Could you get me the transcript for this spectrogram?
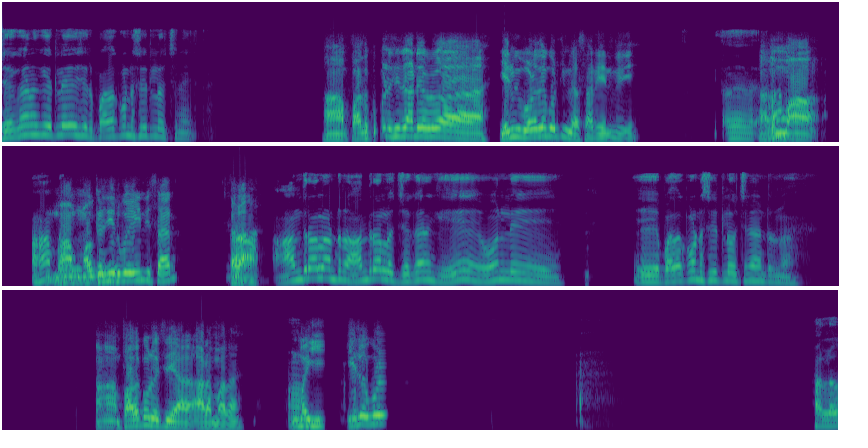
జగన్‌కి ఎట్లా చేసిర్రు? 11 సీట్లు వచ్చినాయి. ఆ! 11 సీట్లు అంటే 8 ఓడదే కొట్టింది సార్ 8. అదే. ఆ! అదే. మా ఆహా! మా మల్కజీరు పోయింది సార్. ఆంధ్రాలో అంటున్నా. ఆంధ్రాలో జగన్‌కి ఓన్లీ ఈ 11 సీట్లు వచ్చినాయి అంటున్నా. 11 వచ్చినాయి ఆడ మళ్ళా. హలో.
